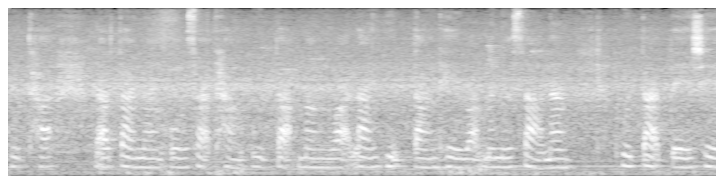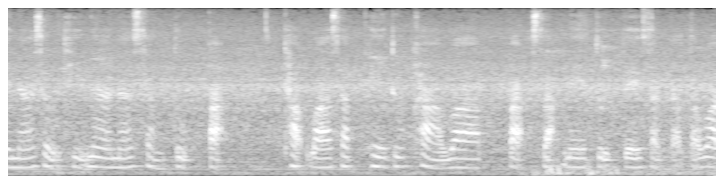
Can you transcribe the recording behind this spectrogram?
พุทธะแล้วตานางโอสะถังอุตตะมังวะลังหิตังเทวมนุสานังพุตตะเตเชนะโสธินานะสันตุปะทวาสัพเพทุขาวาปะสะเมตุเตสกัตวา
